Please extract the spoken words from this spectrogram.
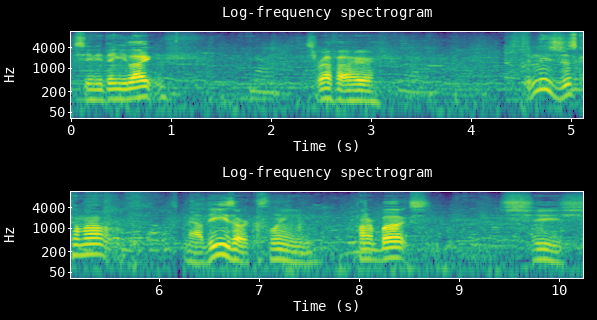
See anything you like? It's rough out here. Didn't these just come out? Now these are clean. 100 bucks. Sheesh.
